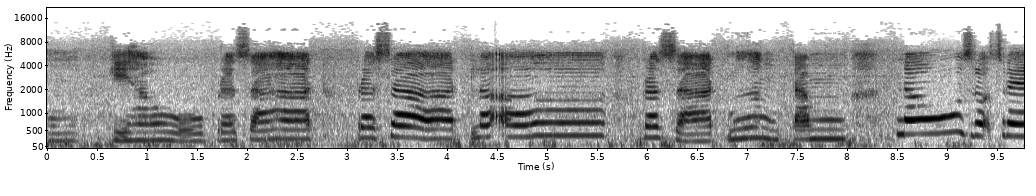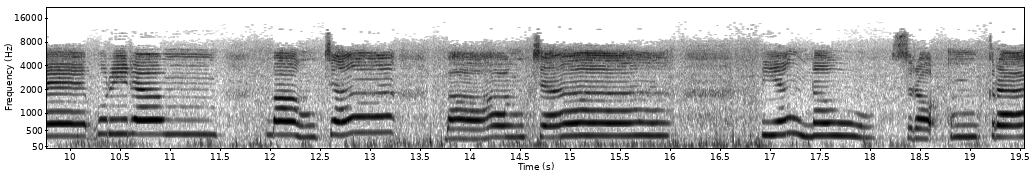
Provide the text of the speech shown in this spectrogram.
ងគេហៅប្រាសាទប្រាសាទល្អប្រាសាទមឿងតាំនៅស្រកស្រែបុរីរំបងចាបងចានាងនៅ ស្រកក្រៅ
